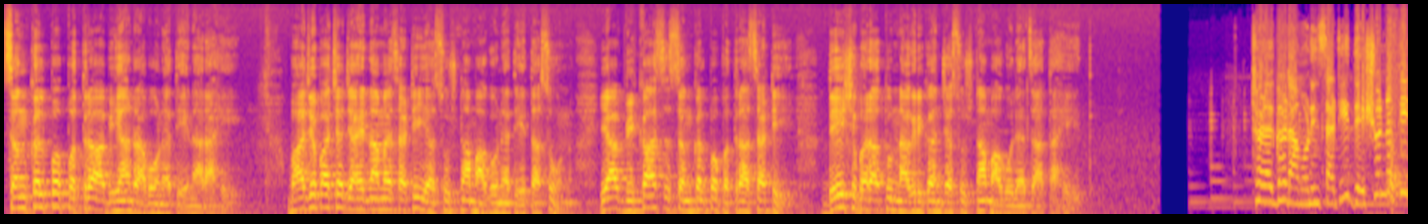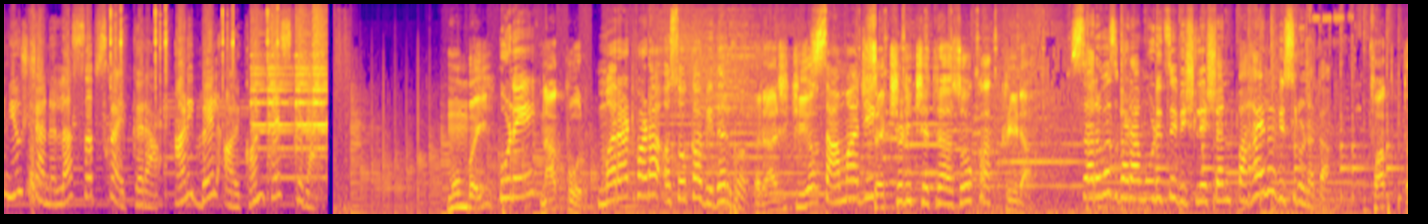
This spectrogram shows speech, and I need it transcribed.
संकल्पपत्र अभियान राबवण्यात येणार आहे. भाजपाच्या जाहीरनाम्यासाठी या सूचना मागवण्यात येत असून या विकास संकल्पपत्रासाठी देशभरातून नागरिकांच्या सूचना मागवल्या जात आहेत. ठळक घडामोडींसाठी देशोन्नती न्यूज चॅनलला सबस्क्राईब करा आणि बेल आयकॉन प्रेस करा. मुंबई पुणे नागपूर मराठवाडा असो का विदर्भ राजकीय सामाजिक शैक्षणिक क्षेत्र असो का क्रीडा सर्वच घडामोडीचे विश्लेषण पाहायला विसरू नका. फक्त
